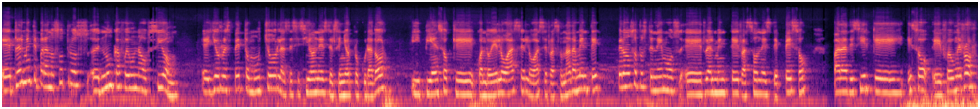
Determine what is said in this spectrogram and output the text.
Eh, realmente para nosotros eh, nunca fue una opción. Eh, yo respeto mucho las decisiones del señor procurador y pienso que cuando él lo hace, lo hace razonadamente, pero nosotros tenemos realmente razones de peso para decir que eso fue un error.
